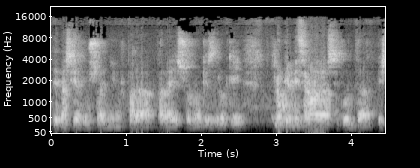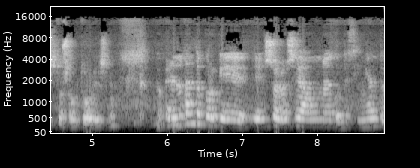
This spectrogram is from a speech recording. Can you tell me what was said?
demasiados años para, para eso, ¿no? que es de lo que, lo que empezaron a darse cuenta estos autores. ¿no? Pero no tanto porque solo sea un acontecimiento,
